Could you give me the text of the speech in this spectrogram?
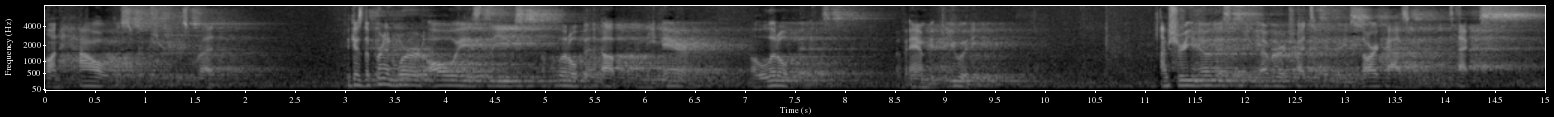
on how the scripture is read. Because the printed word always leaves a little bit up in the air, a little bit of ambiguity. I'm sure you know this if you've ever tried to convey sarcasm in text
